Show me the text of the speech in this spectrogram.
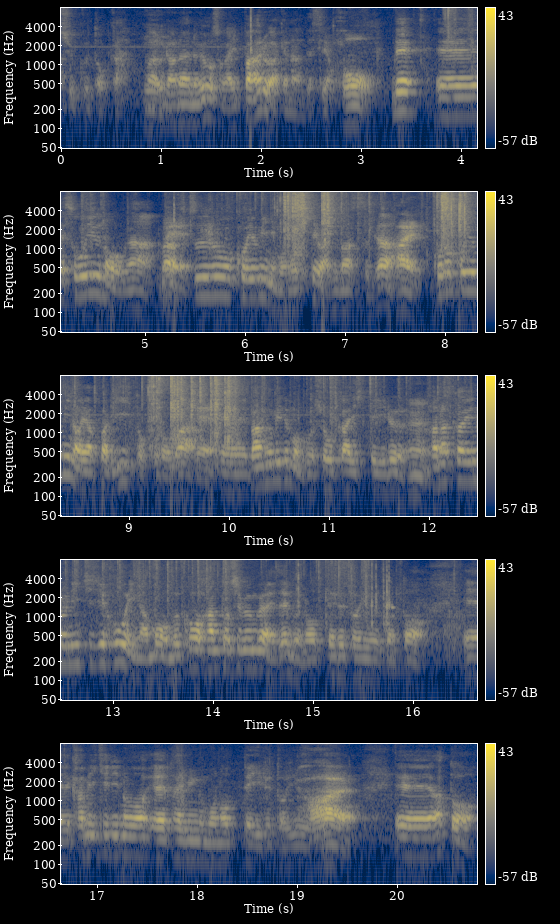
宿とか、まあ、うん占いの要素がいっぱいあるわけなんですよ。ほう。で、えーそういうのが、まあ、ええ。普通の暦にも載ってはいますが、はい。この暦のやっぱりいいところは、ええ。ー番組でもご紹介している、花会の日時方位がもう向こう半年分ぐらい全部載ってるということ、えー紙切りの、えータイミングも載っているということ、はい。えーあと、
